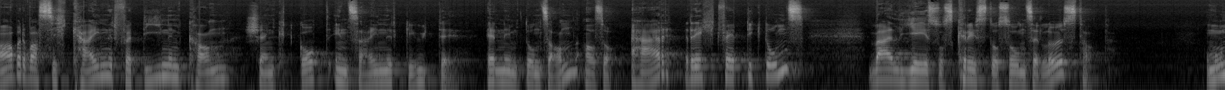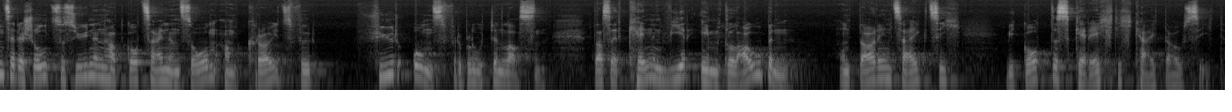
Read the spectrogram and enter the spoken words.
Aber was sich keiner verdienen kann, schenkt Gott in seiner Güte. Er nimmt uns an, also er rechtfertigt uns, weil Jesus Christus uns erlöst hat. Um unsere Schuld zu sühnen, hat Gott seinen Sohn am Kreuz für, für uns verbluten lassen. Das erkennen wir im Glauben und darin zeigt sich, wie Gottes Gerechtigkeit aussieht.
